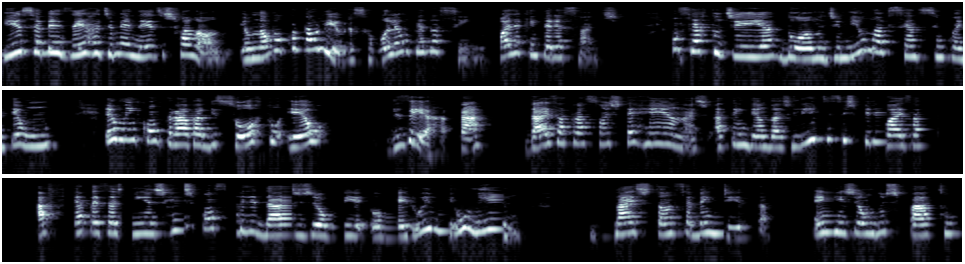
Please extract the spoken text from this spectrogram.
E isso é Bezerra de Menezes falando. Eu não vou contar o livro, só vou ler um pedacinho. Olha que interessante. Um certo dia do ano de 1951, eu me encontrava absorto, eu, Bezerra, tá? Das atrações terrenas, atendendo às lides espirituais afetas as minhas responsabilidades de obreiro o mínimo na estância bendita, em região do espaço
